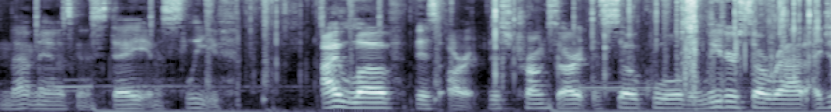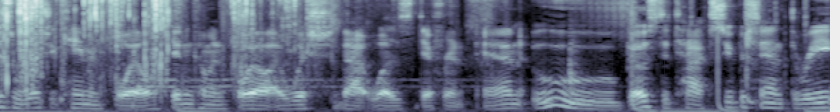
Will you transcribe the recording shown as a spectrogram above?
And that man is going to stay in a sleeve. I love this art. This Trunks art is so cool. The leader's so rad. I just wish it came in foil. It didn't come in foil. I wish that was different. And ooh, Ghost Attack Super Saiyan 3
